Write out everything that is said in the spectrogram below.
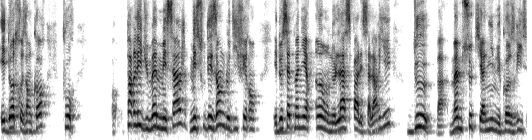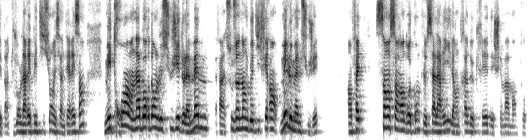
et d'autres encore pour parler du même message, mais sous des angles différents. Et de cette manière, un, on ne lasse pas les salariés. Deux, bah, même ceux qui animent les causeries, ce n'est pas toujours de la répétition et c'est intéressant. Mais trois, en abordant le sujet de la même, enfin, sous un angle différent, mais le même sujet, en fait, sans s'en rendre compte, le salarié il est en train de créer des schémas mentaux.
